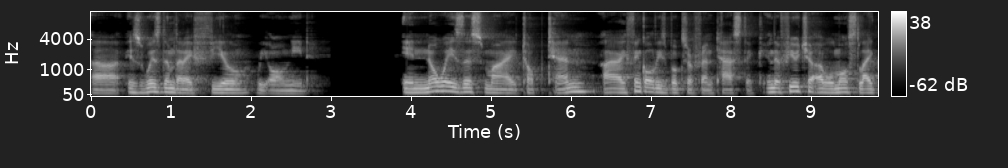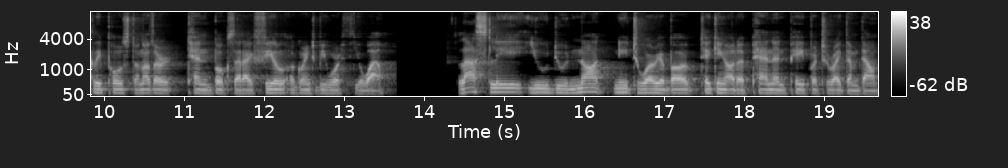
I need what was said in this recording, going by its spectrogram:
uh, is wisdom that I feel we all need. In no way is this my top 10. I think all these books are fantastic. In the future, I will most likely post another 10 books that I feel are going to be worth your while. Lastly, you do not need to worry about taking out a pen and paper to write them down.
